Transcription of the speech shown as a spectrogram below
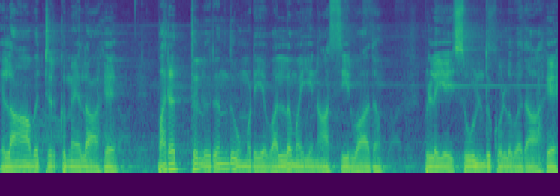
எல்லாவற்றிற்கும் மேலாக பரத்திலிருந்து உம்முடைய வல்லமையின் ஆசீர்வாதம் பிள்ளையை சூழ்ந்து கொள்ளுவதாக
